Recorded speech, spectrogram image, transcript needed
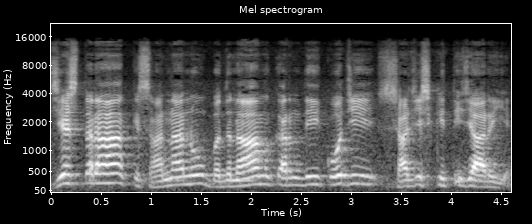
ਜਿਸ ਤਰ੍ਹਾਂ ਕਿਸਾਨਾਂ ਨੂੰ ਬਦਨਾਮ ਕਰਨ ਦੀ ਕੋਝੀ ਸਾਜ਼ਿਸ਼ ਕੀਤੀ ਜਾ ਰਹੀ ਹੈ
